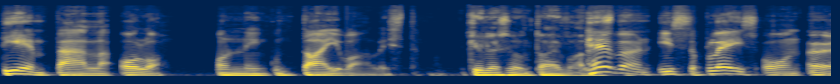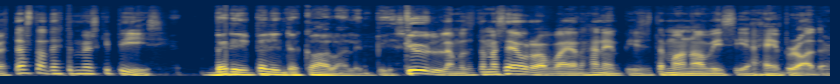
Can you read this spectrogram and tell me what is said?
tien päällä olo on niin kuin taivaallista. Kyllä se on taivaallista. Heaven is a place on earth. Tästä on tehty myöskin biisi. Beli, Belinda Carlislein biisi. Kyllä, mutta tämä seuraava ei ole hänen biisi. Tämä on Avisi ja Hey Brother.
